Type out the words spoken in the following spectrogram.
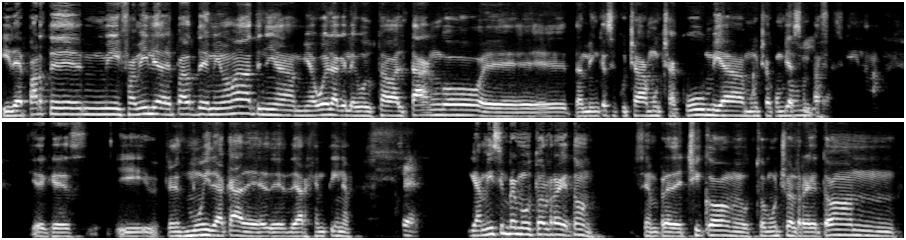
Y de parte de mi familia, de parte de mi mamá, tenía mi abuela que le gustaba el tango, eh, también que se escuchaba mucha cumbia, mucha cumbia santafesina, que, que, es, y que es muy de acá, de, de Argentina. Sí. Y a mí siempre me gustó el reggaetón siempre de chico me gustó mucho el reggaetón,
